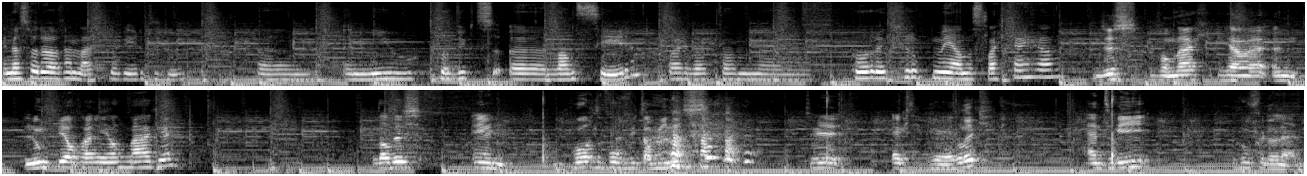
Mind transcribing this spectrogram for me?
En dat is wat we vandaag proberen te doen. Um, een nieuw product uh, lanceren, waar dat dan uh, groep mee aan de slag kan gaan. Dus vandaag gaan we een lumpia variant maken. Dat is één, boordevol vitamines. Twee, echt heerlijk. En drie, goed voor de lijn.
